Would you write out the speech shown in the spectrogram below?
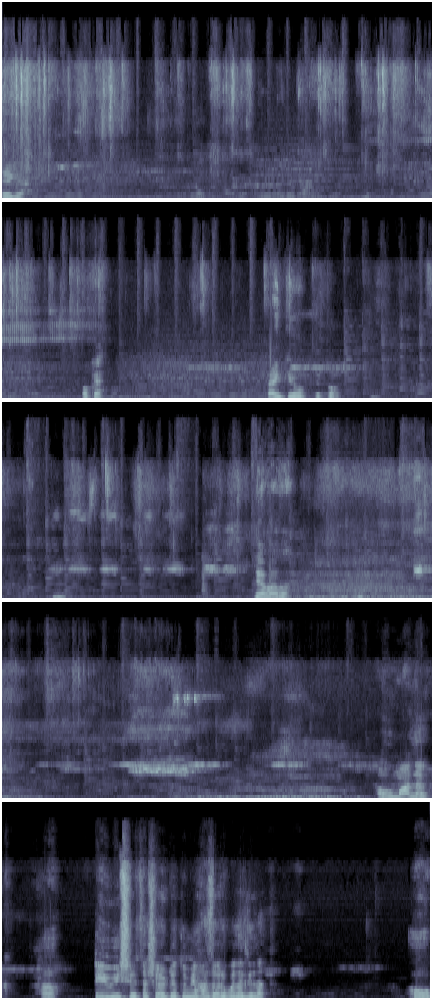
हे घ्या. ओके. थँक्यू येतो. या बाबा अहो मालक हा. तेवीसशेचा शर्ट तुम्ही हजार रुपयाला दिलात? हो.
